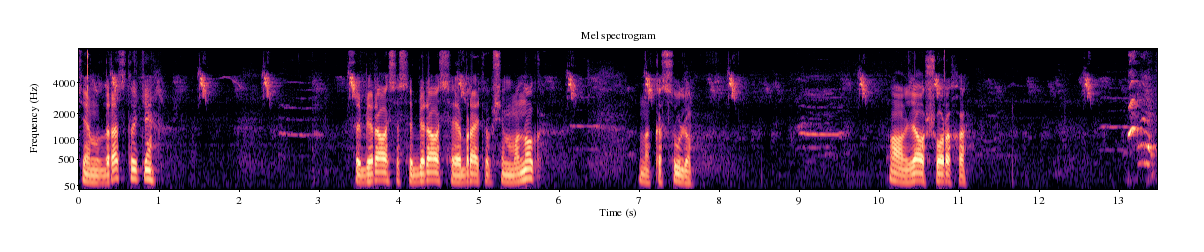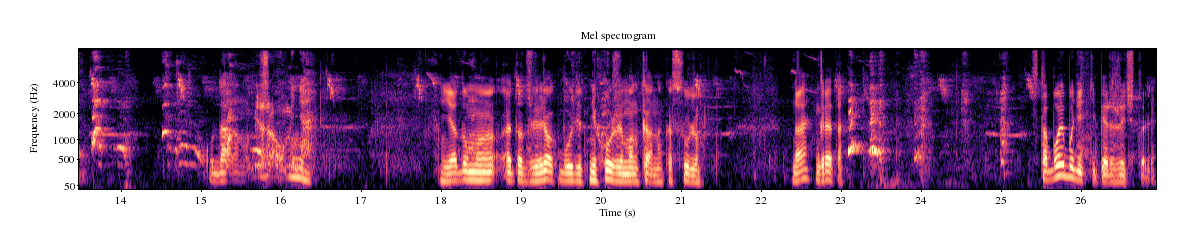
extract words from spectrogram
Всем здравствуйте. Собирался, собирался я брать, в общем, манок на косулю. А, взял шороха. Куда он убежал у меня? Я думаю, этот зверек будет не хуже манка на косулю. Да, Грета? С тобой будет теперь жить, что ли?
